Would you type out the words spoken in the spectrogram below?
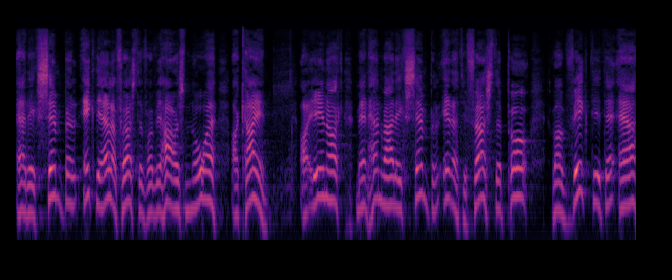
er et eksempel, ikke det allerførste, for vi har også Noah og Kain og Enoch, men han var et eksempel, et af de første på, hvor vigtigt det er,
